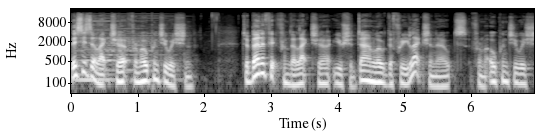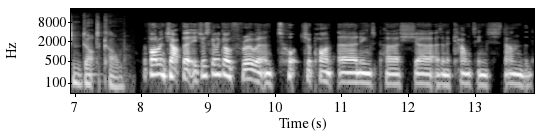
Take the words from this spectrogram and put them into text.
This is a lecture from OpenTuition. To benefit from the lecture, you should download the free lecture notes from opentuition.com. The following chapter is just going to go through and touch upon earnings per share as an accounting standard.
